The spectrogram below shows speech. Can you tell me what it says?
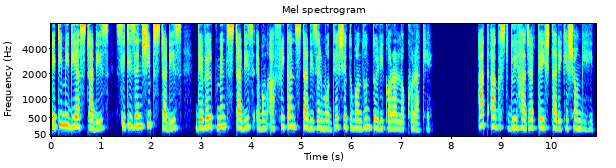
এটি media studies, citizenship studies, development studies এবং আফ্রিকান স্টাডিজের মধ্যে সেতুবন্ধন তৈরি করার লক্ষ্য রাখে। আট আগস্ট দুই হাজার তেইশ তারিখে সংগৃহীত।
